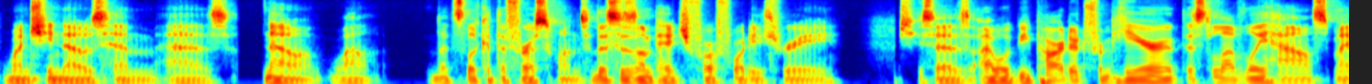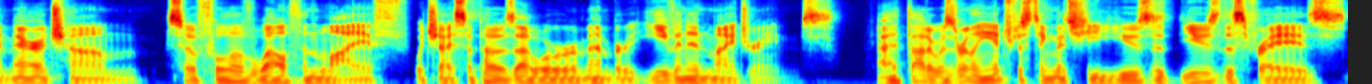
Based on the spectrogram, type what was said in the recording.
when she knows him as, no, well, let's look at the first one. So this is on page 443. She says, I will be parted from here, this lovely house, my marriage home, so full of wealth and life, which I suppose I will remember even in my dreams. I thought it was really interesting that she used, used this phrase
